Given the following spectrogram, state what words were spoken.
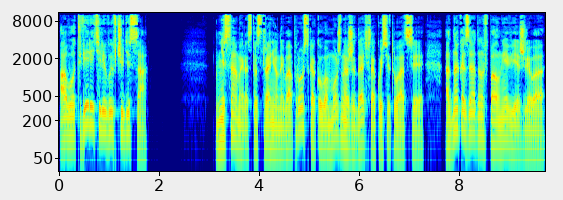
«А вот верите ли вы в чудеса?» Не самый распространенный вопрос, какого можно ожидать в такой ситуации, однако задан вполне вежливо,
